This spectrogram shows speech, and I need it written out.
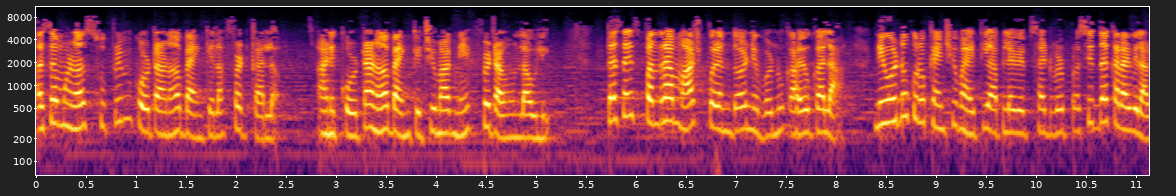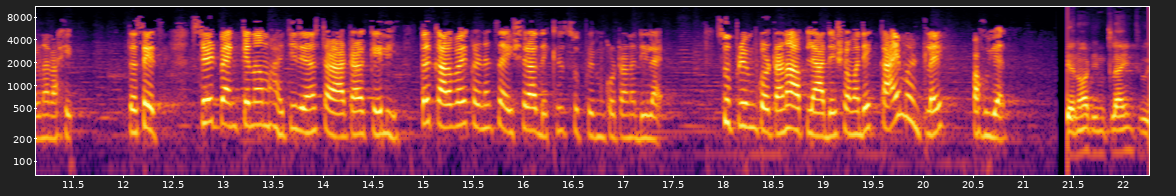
असं म्हणत सुप्रीम कोर्टानं बँकेला फटकारलं आणि कोर्टानं बँकेची मागणी फेटाळून लावली. तसेच पंधरा मार्च पर्यंत निवडणूक आयोगाला निवडणूक रोख्यांची माहिती आपल्या वेबसाईटवर प्रसिद्ध करावी लागणार आहे तसेच स्टेट बँकेनं माहिती देण्यास टाळाटाळ केली तर कारवाई करण्याचा इशारा देखील सुप्रीम कोर्टानं दिलाय सुप्रीम कोर्टानं आपल्या आदेशामध्ये काय म्हटलंय पाहूयात We are not inclined to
